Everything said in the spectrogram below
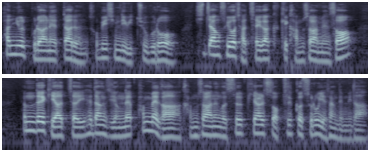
환율 불안에 따른 소비 심리 위축으로 시장 수요 자체가 크게 감소하면서 현대 기아차의 해당 지역 내 판매가 감소하는 것을 피할 수 없을 것으로 예상됩니다.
